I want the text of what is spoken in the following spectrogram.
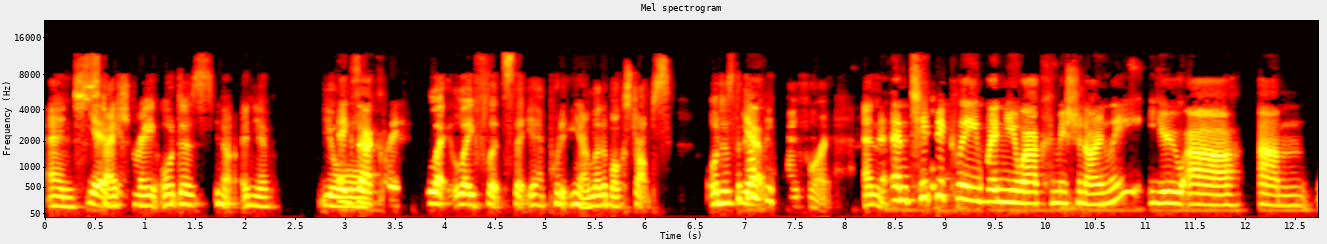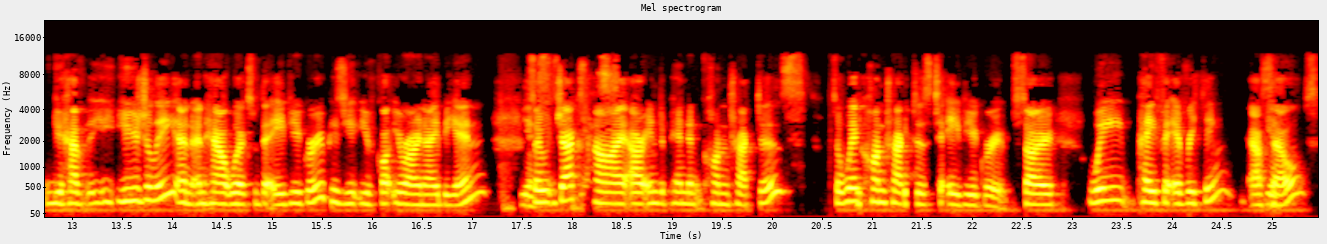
and Yeah. stationery or does you know and your your exactly. le- leaflets that you have put it you know letterbox drops or does the company pay for it? And And typically, when you are commission only, you are um, you have usually, and, and how it works with the eView group is you, you've got your own ABN. yes, So Jax yes. and I are independent contractors. So we're contractors to eView Group. So we pay for everything ourselves,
